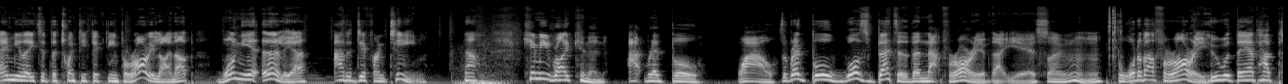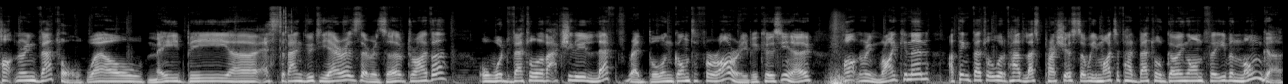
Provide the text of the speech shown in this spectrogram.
emulated the 2015 Ferrari lineup one year earlier at a different team. Now, Kimi Raikkonen at Red Bull. Wow. The Red Bull was better than that Ferrari of that year, so, mm. But what about Ferrari? Who would they have had partnering Vettel? Well, maybe uh, Esteban Gutierrez, their reserve driver? Or would Vettel have actually left Red Bull and gone to Ferrari? Because, you know, partnering Raikkonen, I think Vettel would have had less pressure, so we might have had Vettel going on for even longer.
